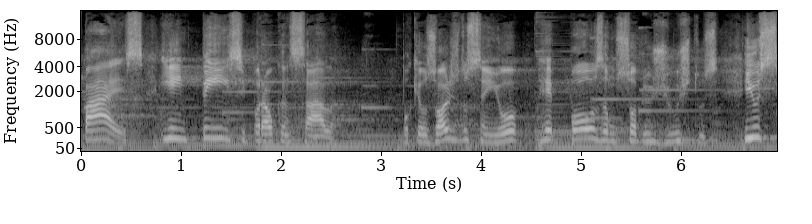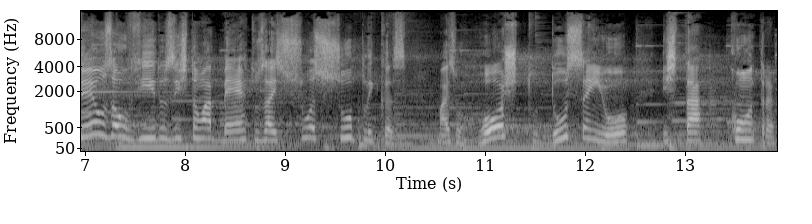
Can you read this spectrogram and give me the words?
paz e empenhe-se por alcançá-la porque os olhos do Senhor repousam sobre os justos, e os seus ouvidos estão abertos às suas súplicas, mas o rosto do Senhor está contra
